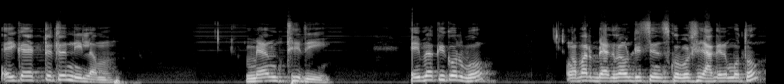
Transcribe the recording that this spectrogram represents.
এই ক্যারেক্টারটা নিলাম। Man three. এইবার কী করব? আবার ব্যাকগ্রাউন্ডটি চেঞ্জ করব সেই আগের মতো।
